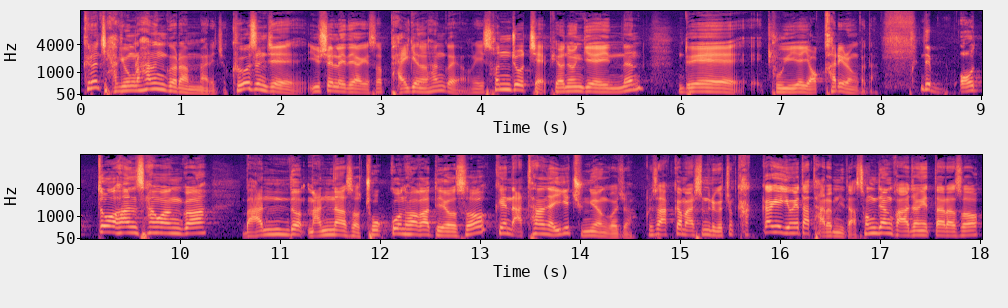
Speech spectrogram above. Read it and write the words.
그런 작용을 하는 거란 말이죠. 그것을 이제 유셀레 대학에서 발견을 한 거예요. 이 선조체, 변연계에 있는 뇌 부위의 역할이 이런 거다. 근데 어떠한 상황과 만나서 조건화가 되어서 그게 나타나냐 이게 중요한 거죠. 그래서 아까 말씀드린 것처럼 각각의 경우에 다 다릅니다. 성장 과정에 따라서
